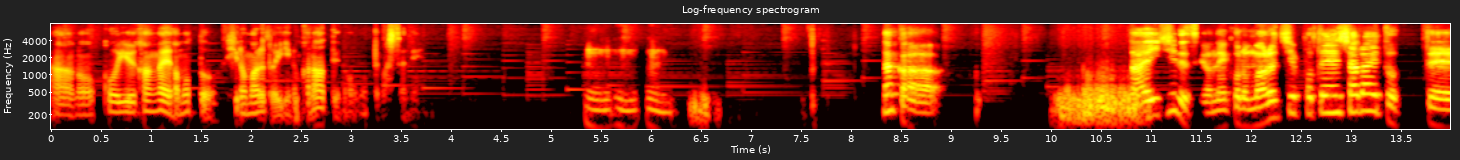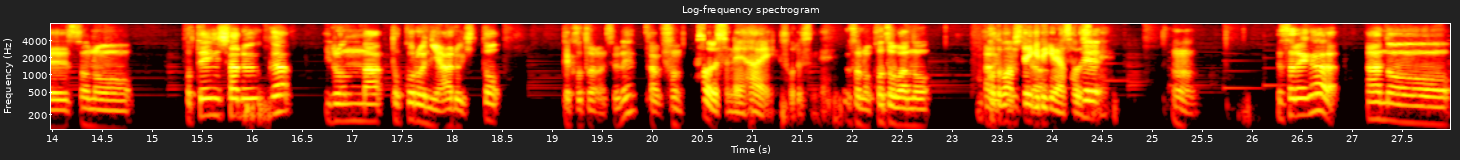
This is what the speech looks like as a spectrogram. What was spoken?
あのこういう考えがもっと広まるといいのかなっていうのを思ってましたね。うんうんうん。なんか、大事ですよね。このマルチポテンシャライトって、その、ポテンシャルがいろんなところにある人ってことなんですよね。多分、そうですねはいそうですね。その言葉の。言葉の定義的にはそうですね。うん。でそれが、あのー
